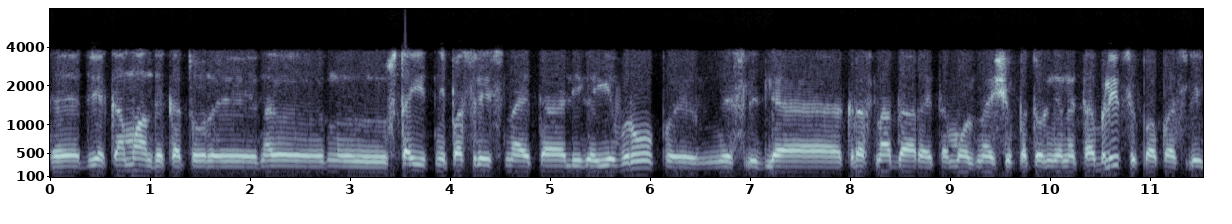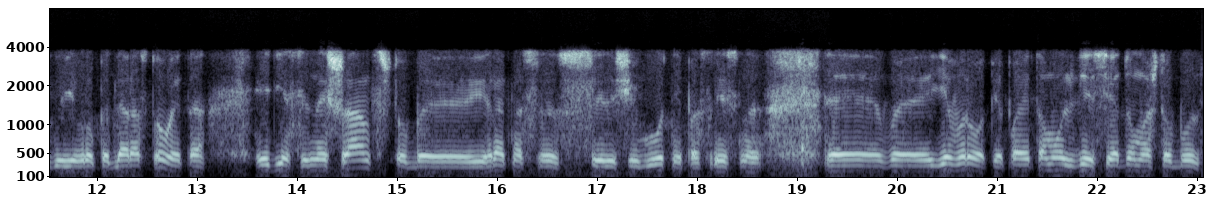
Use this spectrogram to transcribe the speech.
э, две команды, которые ну, стоит непосредственно, это Лига Европы. Если для Краснодара это можно еще по турнирной таблице попасть в Лигу Европы, для Ростова это единственный шанс, чтобы играть на следующий год непосредственно э, в Европе. Поэтому здесь, я думаю, что будет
